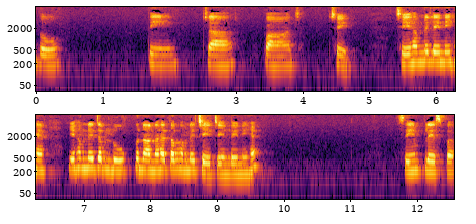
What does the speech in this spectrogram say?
दो, तीन, चार, पाँच छ छ हमने लेनी है। ये हमने जब लूप बनाना है, तब हमने छह चेन लेनी है। सेम प्लेस पर।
